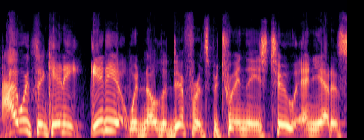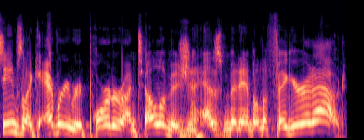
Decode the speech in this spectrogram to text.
I would think any idiot would know the difference between these two, and yet it seems like every reporter on television hasn't been able to figure it out.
